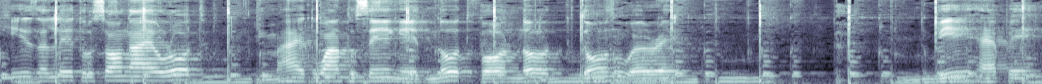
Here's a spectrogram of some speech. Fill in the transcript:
Here's a little song I wrote. You might want to sing it note for note. Don't worry. Be happy.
